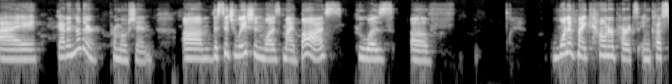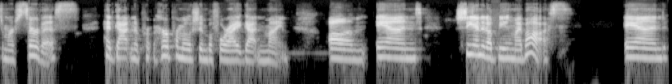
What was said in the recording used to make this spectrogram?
I got another promotion. Um, the situation was my boss, who was of one of my counterparts in customer service, had gotten a, her promotion before I had gotten mine. Um, and she ended up being my boss. And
